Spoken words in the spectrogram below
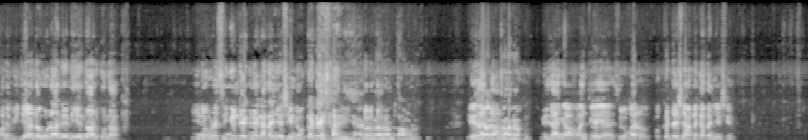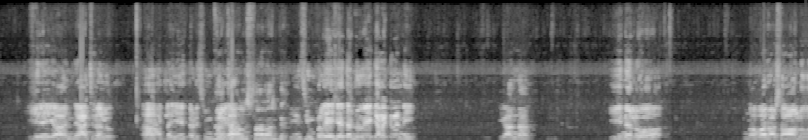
మన విజయాన్న కూడా నేను ఏందో అనుకున్నా. ఈయన కూడా సింగిల్ టేక్నే కథ చేసిండు ఒక్కటేసారి. తమ్ముడు. లేదన్నా. నిజంగా మంచి సూపర్. ఒక్కటే షాట్ల కథం చేసిండు. ఈయన ఇక న్యాచురల్ అట్లా చేస్తాడు సింపుల్గా. ఈయన సింపుల్గా చేసేస్తాడు నువ్వు ఏ క్యారెక్టర్ అని. ఇక అన్న ఈయనలో నవరసాలు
